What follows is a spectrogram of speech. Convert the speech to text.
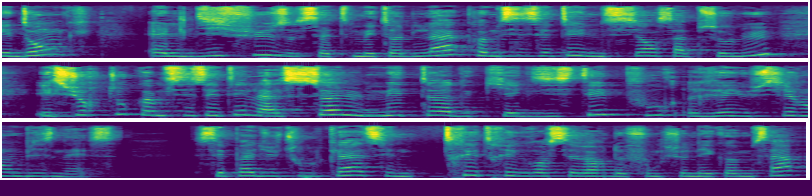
Et donc, elles diffusent cette méthode-là comme si c'était une science absolue et surtout comme si c'était la seule méthode qui existait pour réussir en business. C'est pas du tout le cas, c'est une très très grosse erreur de fonctionner comme ça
